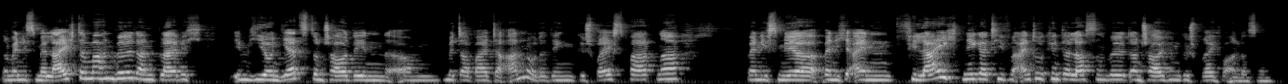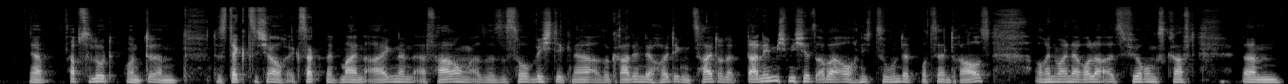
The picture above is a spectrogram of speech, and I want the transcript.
Und wenn ich es mir leichter machen will, dann bleibe ich im Hier und Jetzt und schaue den ähm, Mitarbeiter an oder den Gesprächspartner wenn ich es mir, wenn ich einen vielleicht negativen Eindruck hinterlassen will, dann schaue ich im Gespräch woanders hin. Ja, absolut. Und ähm, das deckt sich auch exakt mit meinen eigenen Erfahrungen. Also es ist so wichtig, ne? Also gerade in der heutigen Zeit, oder da nehme ich mich jetzt aber auch nicht zu 100 Prozent raus, auch in meiner Rolle als Führungskraft. Ähm,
